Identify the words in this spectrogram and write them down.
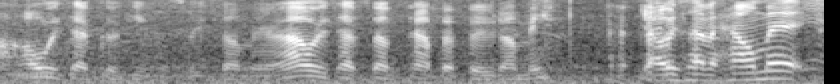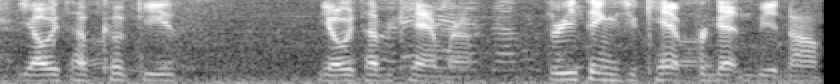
I always have cookies and sweets on me. I always have some type of food on me. You always have a helmet, you always have cookies, you always have your camera. Three things you can't forget in Vietnam.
